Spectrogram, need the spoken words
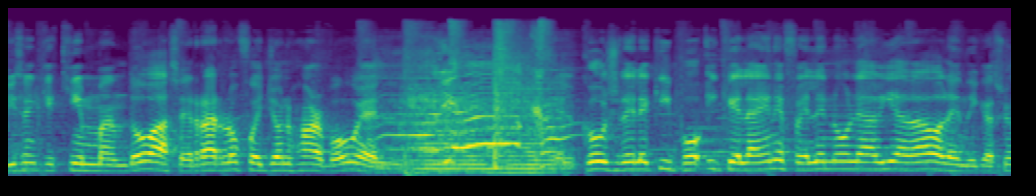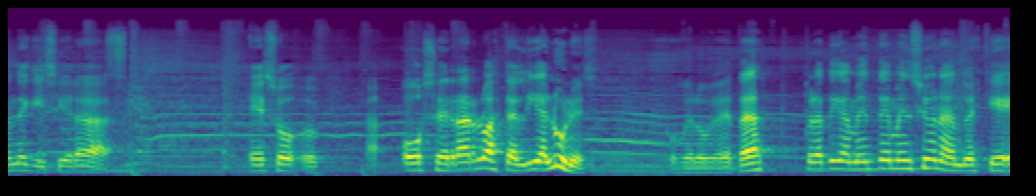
dicen que quien mandó a cerrarlo fue John Harbaugh, el, el coach del equipo, y que la NFL no le había dado la indicación de que hiciera eso o, cerrarlo hasta el día lunes. Porque lo que estás prácticamente mencionando es que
